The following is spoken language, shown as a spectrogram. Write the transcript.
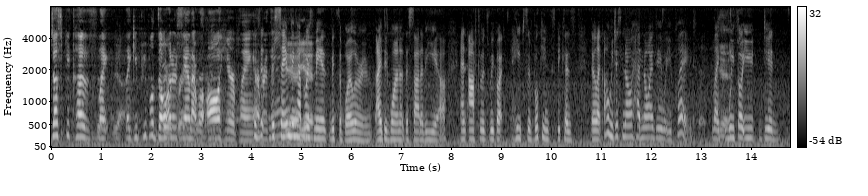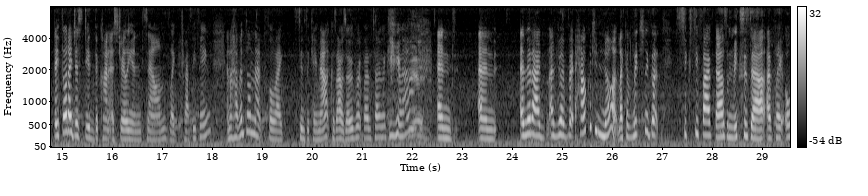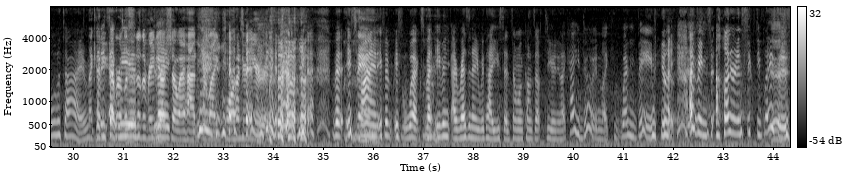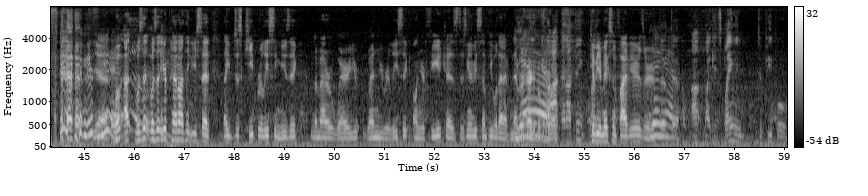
just because like Yeah. like you people don't Their understand that we're all here playing Well, the, everything. the same thing happened yeah. with me with the boiler room. I did one at the start of the year, and afterwards we got heaps of bookings because they're like, "Oh, we just know had no idea what you played. Like Yeah. we thought you did." They thought I just did the kind of Australian sound, like trappy thing, and I haven't done that for like since it came out because I was over it by the time it came out. Yeah. And and and then I'd, I'd be like, but how could you not? Like I've literally got 65,000 mixes out. I play all the time. Like, have you it's that ever weird, listened to the radio like- show I had for like Yeah, 400 years? yeah, but it's Same. fine if it, if it works. But even I resonated with how you said someone comes up to you and you're like, "How you doing? Like, where have you been?" You're like, "I've been 160 places in this Yeah. year." Well, I, was it was it your panel? I think you said like just keep releasing music no matter where you when you release it on your feed because there's gonna be some people that have never heard it Yeah. And before. I, and I think Could be a mix in five years or Yeah. the, the, uh, like explaining to people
